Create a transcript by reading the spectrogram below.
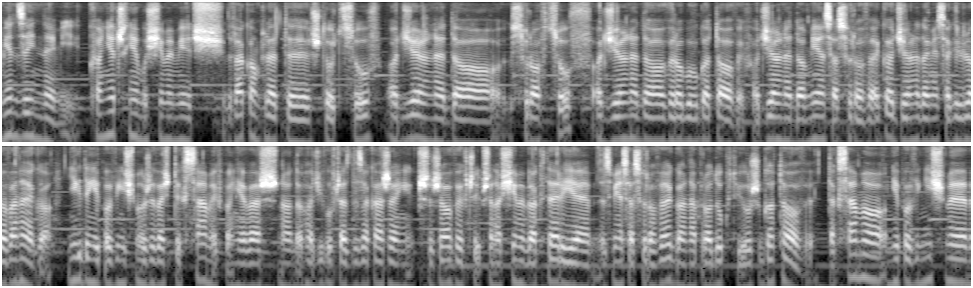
Między innymi koniecznie musimy mieć dwa komplety sztućców, oddzielne do surowców, oddzielne do wyrobów gotowych, oddzielne do mięsa surowego, oddzielne do mięsa grillowanego. Nigdy nie powinniśmy używać tych samych, ponieważ no, dochodzi wówczas do zakażeń krzyżowych, czyli przenosimy bakterie z mięsa surowego na produkt już gotowy. Tak samo nie powinniśmy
